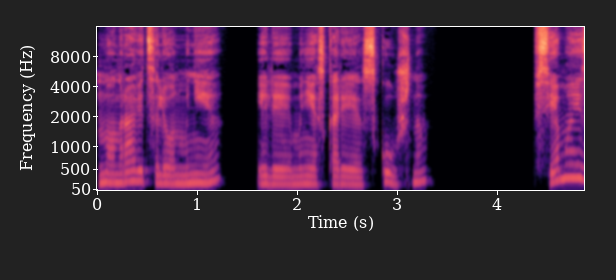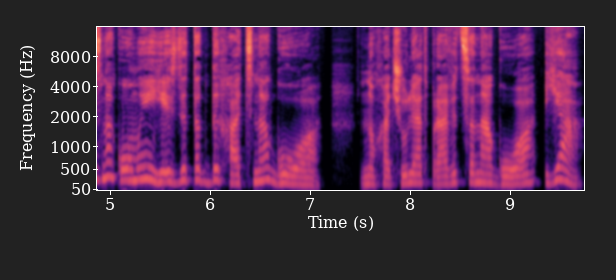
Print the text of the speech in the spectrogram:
но нравится ли он мне или мне скорее скучно? Все мои знакомые ездят отдыхать на Гоа, но хочу ли отправиться на Гоа я?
